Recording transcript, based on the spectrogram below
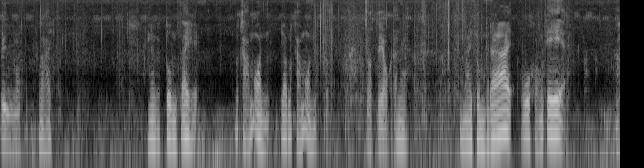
ปิ่งเนาะหลายเนี่ยก็ต้มใส่มะขามอ่อน ยอดมะขามอ่อนยอดเตียวก็ได้เนาะไม้ส้มก็ได้ โอ้ของเทอะ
